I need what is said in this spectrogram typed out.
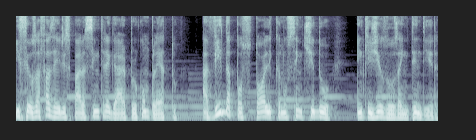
e seus afazeres para se entregar por completo à vida apostólica no sentido em que Jesus a entendera.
